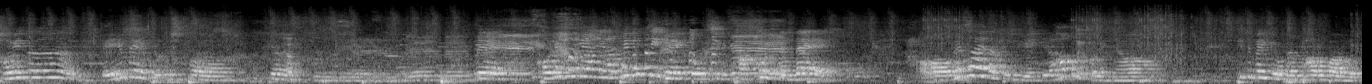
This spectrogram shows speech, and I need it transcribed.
저희는 매일매일 보고 싶어요. 피어레스. 네, 거리 공연이랑 팬미팅 계획도 지금 갖고 있는데, 어, 회사에다 계속 얘기를 하고 있거든요. 피드백이 오면 바로바로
